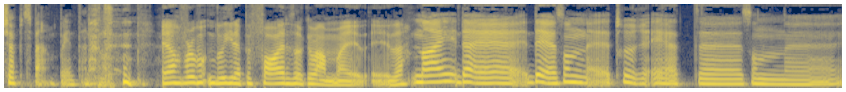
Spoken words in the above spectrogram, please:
Kjøpt sperm på internett. Ja, for begrepet far skal ikke være med i, det. Nei, det er, det er sånn, jeg tror er et eh, sånn eh,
